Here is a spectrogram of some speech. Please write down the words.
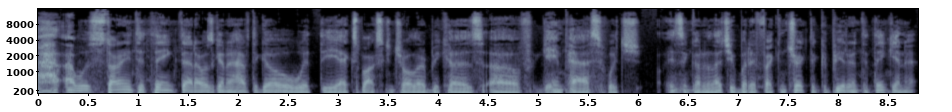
I was starting to think that I was going to have to go with the Xbox controller because of Game Pass, which isn't going to let you. But if I can trick the computer into thinking it,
